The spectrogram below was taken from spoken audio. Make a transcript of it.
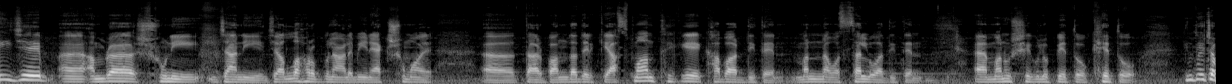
এই যে আমরা শুনি জানি যে আল্লাহ রব্বুল আলমিন এক সময় তার বান্দাদেরকে আসমান থেকে খাবার দিতেন, মান্না ওয়া সালওয়া দিতেন মানুষ সেগুলো পেত, খেত। কিন্তু এটা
